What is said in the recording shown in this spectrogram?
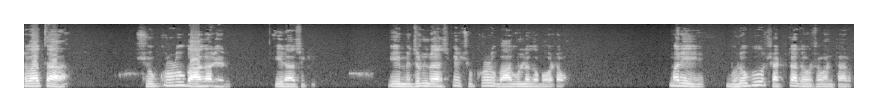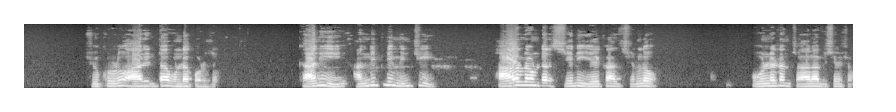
తర్వాత శుక్రుడు బాగాలేడు ఈ రాశికి. ఈ మిథున రాశికి శుక్రుడు బాగుండకపోవటం. మరి గురువు షట్క దోషం అంటారు. శుక్రుడు ఆరింట ఉండకూడదు. కానీ అన్నిటినీ మించి ఆల్రౌండర్ శని ఏకాదశంలో ఉండటం చాలా విశేషం.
